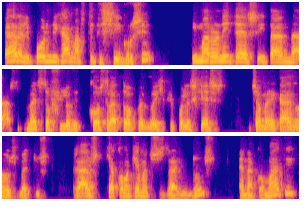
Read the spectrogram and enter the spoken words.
Άρα λοιπόν είχαμε αυτή τη σύγκρουση. Οι Μαρονίτες ήταν, ας το πούμε έτσι, το φιλοδυτικό στρατόπεδο, είχε πιο πολλές σχέσεις με τους Αμερικανούς, με τους Γάλλους και ακόμα και με τους Ισραηλινούς, ένα κομμάτι.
